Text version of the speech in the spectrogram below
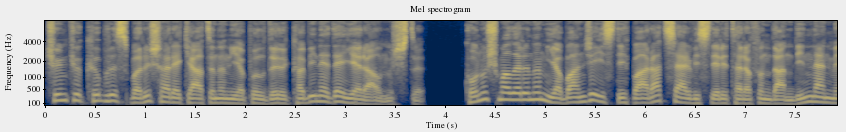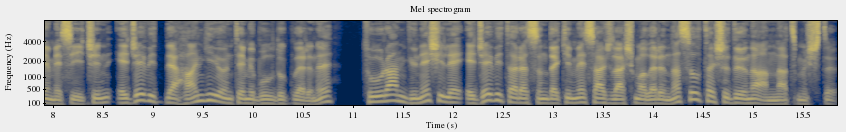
Çünkü Kıbrıs Barış Harekatı'nın yapıldığı kabinede yer almıştı. Konuşmalarının yabancı istihbarat servisleri tarafından dinlenmemesi için Ecevit'le hangi yöntemi bulduklarını, Turan Güneş ile Ecevit arasındaki mesajlaşmaları nasıl taşıdığını anlatmıştı.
